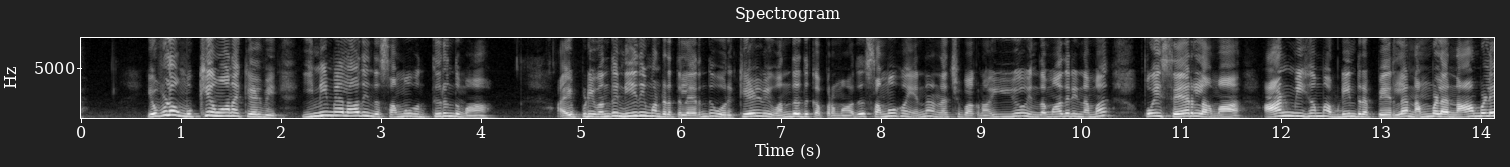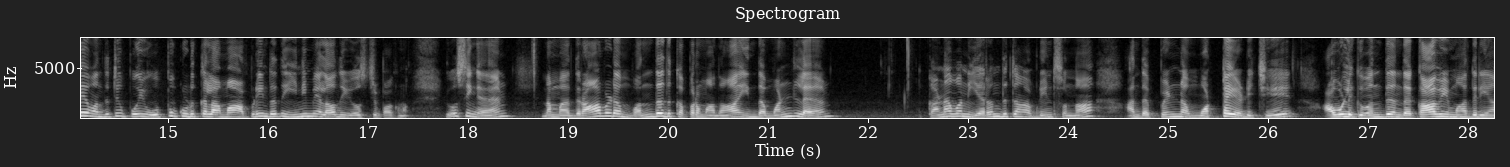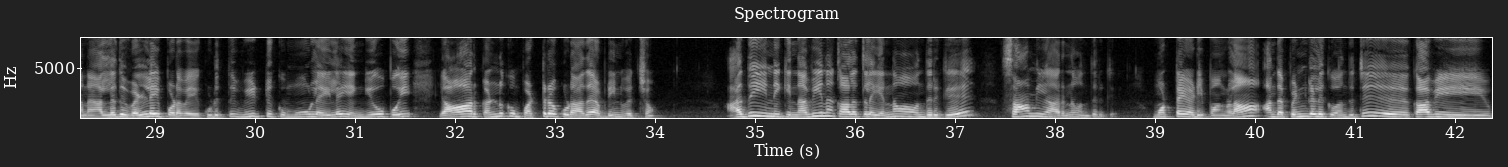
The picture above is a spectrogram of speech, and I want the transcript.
எவ்வளோ முக்கியமான கேள்வி. இனிமேலாவது இந்த சமூகம் திருந்துமா? இப்படி வந்து நீதிமன்றத்தில் இருந்து ஒரு கேள்வி வந்ததுக்கு அப்புறமாவது சமூகம் என்ன நினச்சி பார்க்கணும்? ஐயோ இந்த மாதிரி நம்ம போய் சேரலாமா? ஆன்மீகம் அப்படின்ற பேரில் நம்மளை நாமளே வந்துட்டு போய் ஒப்பு கொடுக்கலாமா? அப்படின்றது இனிமேலாவது யோசிச்சு பார்க்கணும். யோசிங்க நம்ம திராவிடம் வந்ததுக்கு அப்புறமா தான் இந்த மண்ணில் கணவன் இறந்துட்டான் அப்படின்னு சொன்னால் அந்த பெண்ணை மொட்டை அடித்து அவளுக்கு வந்து அந்த காவி மாதிரியான அல்லது வெள்ளை புடவையை கொடுத்து வீட்டுக்கு மூலையில் எங்கேயோ போய் யார் கண்ணுக்கும் பற்றக்கூடாது அப்படின்னு வச்சோம். அது இன்னைக்கு நவீன காலத்தில் என்னவா வந்திருக்கு? சாமியார்னு வந்திருக்கு. மொட்டை அடிப்பாங்களாம் அந்த பெண்களுக்கு வந்துட்டு காவி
